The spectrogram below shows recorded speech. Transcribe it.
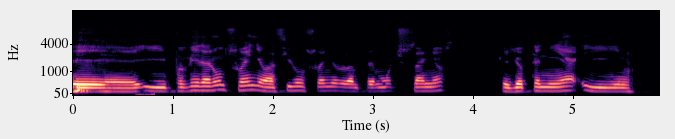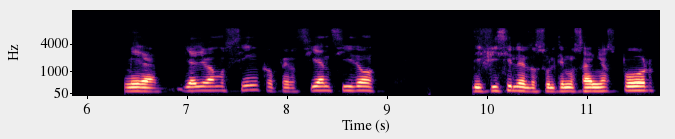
Eh, y pues mira, era un sueño, ha sido un sueño durante muchos años que yo tenía y mira, ya llevamos cinco, pero sí han sido difíciles los últimos años por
